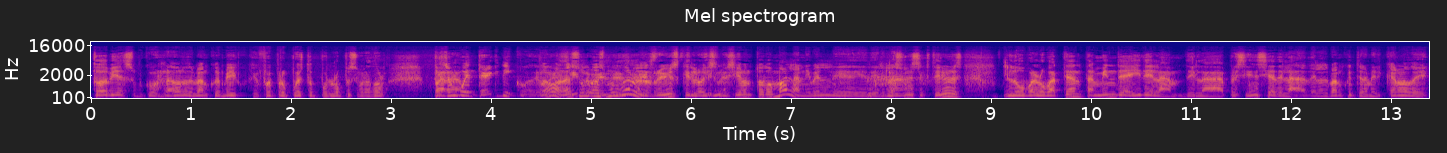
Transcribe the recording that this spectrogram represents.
todavía subgobernador del Banco de México que fue propuesto por López Obrador para... Es un buen técnico. No, es, muy bueno. Los reviews que lo, hicieron todo mal a nivel de, relaciones exteriores. Lo, lo, batean también de ahí de la, de la presidencia de la, del Banco Interamericano de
